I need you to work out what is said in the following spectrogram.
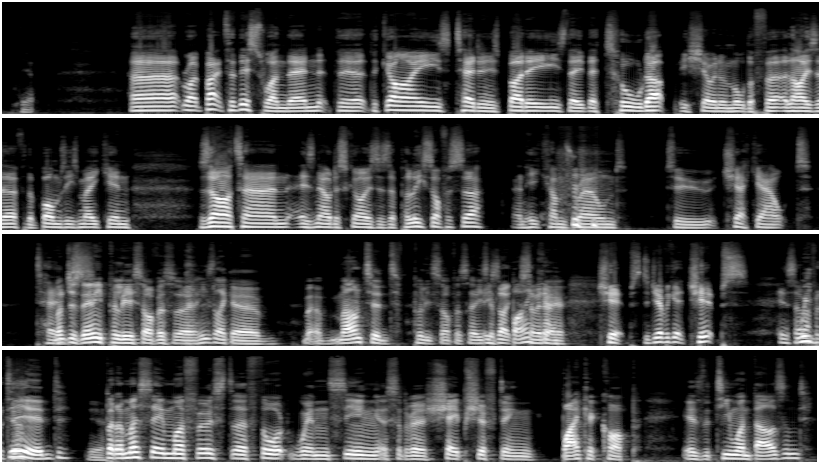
Uh, right, back to this one then. The the guys, Ted and his buddies, they they're tooled up. He's showing them all the fertilizer for the bombs he's making. Zartan is now disguised as a police officer, and he comes round to check out Ted. Not just any police officer. He's like a, a mounted police officer. He's, He's a like biker. like chips. Did you ever get chips in South we Africa? did, Yeah. but I must say, my first uh, thought when seeing a sort of a shape shifting biker cop is the T one thousand.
